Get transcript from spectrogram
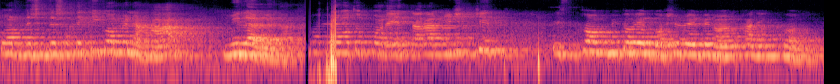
পরদেশীদের সাথে কি করবে না, হাত মিলাবে না। মতো পরে তারা নিশ্চিত স্তম্ভিত হয়ে বসে রইবেন অনেক খানিক্ষণ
